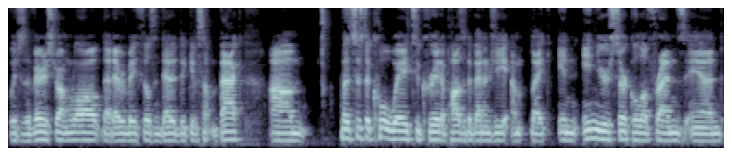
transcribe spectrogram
which is a very strong law that everybody feels indebted to give something back. Um, but it's just a cool way to create a positive energy, um, like in in your circle of friends and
